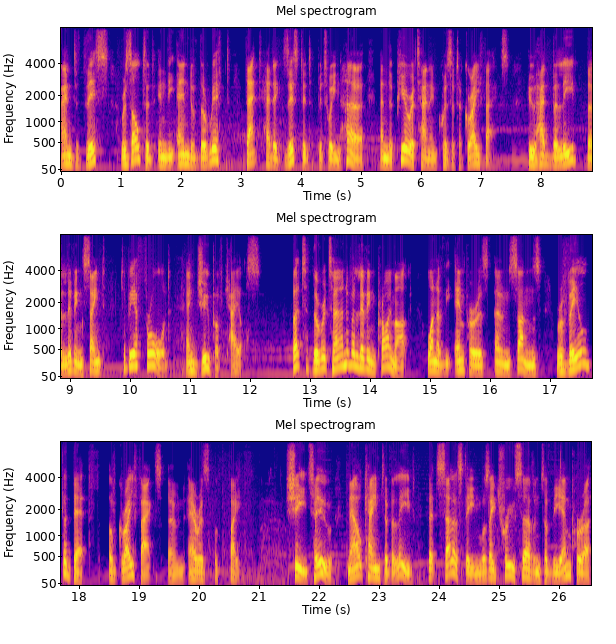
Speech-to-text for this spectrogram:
and this resulted in the end of the rift that had existed between her and the Puritan Inquisitor Greyfax, who had believed the living saint to be a fraud and dupe of chaos. But the return of a living Primarch, one of the Emperor's own sons, revealed the depth of Greyfax's own errors of faith. She, too, now came to believe that Celestine was a true servant of the Emperor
